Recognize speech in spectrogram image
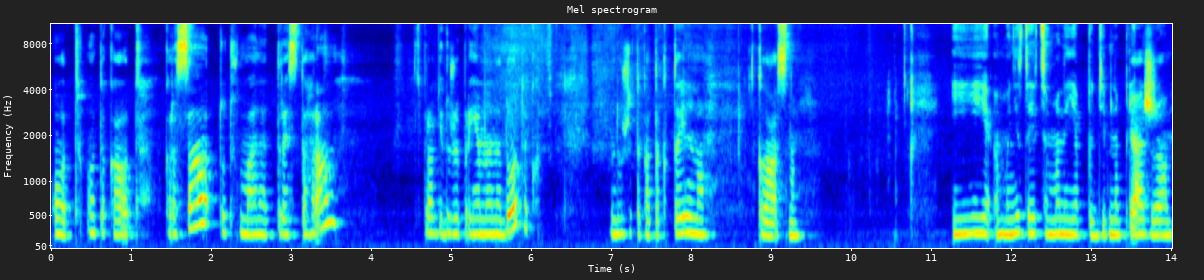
От, така от краса. Тут в мене 300 грам. Справді дуже приємний на дотик. Дуже така тактильно, класно. І мені здається, в мене є подібна пряжа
